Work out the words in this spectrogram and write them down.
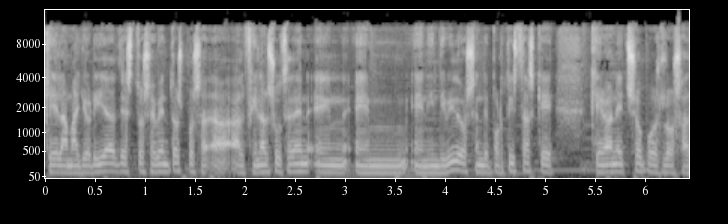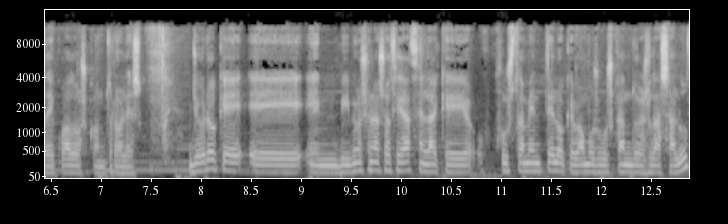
que la mayoría de estos eventos pues, a- al final suceden en, en- en individuos, en deportistas que, que no han hecho pues, los adecuados controles. Yo creo que eh, en- vivimos en una sociedad en la que justamente lo que vamos buscando es la salud,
